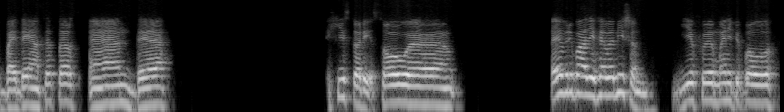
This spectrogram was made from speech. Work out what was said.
by their ancestors and their history. So uh, everybody have a mission. If uh, many people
